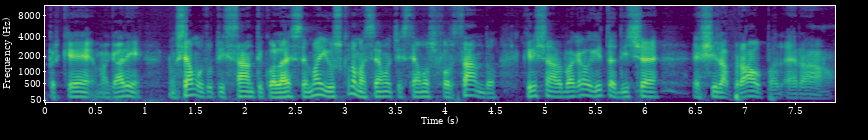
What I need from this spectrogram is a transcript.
perché magari non siamo tutti santi con la S maiuscola, ma siamo, ci stiamo sforzando. Krishna al Bhagavad Gita dice, e Srila Prabhupada era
